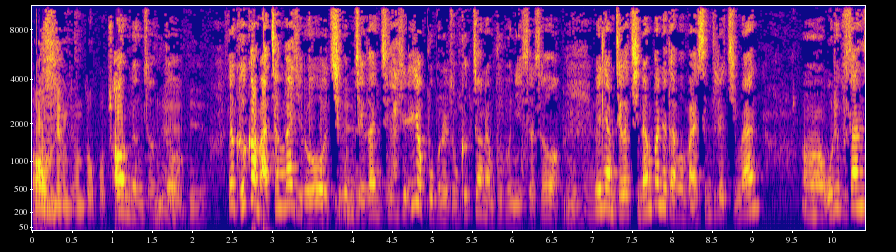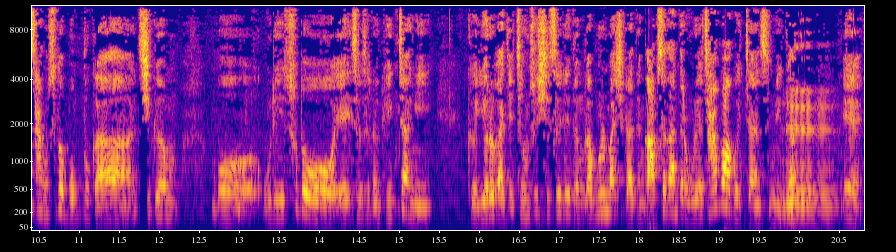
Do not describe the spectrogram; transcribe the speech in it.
아홉 명 정도 보충. 아홉 명 정도? 예, 예. 그러니까 그것과 마찬가지로 지금 예. 제가 이제 사실 인력 부분을 좀 걱정하는 부분이 있어서 예. 왜냐하면 제가 지난번에도 한번 말씀드렸지만 어, 우리 부산 상수도 본부가 지금 뭐 우리 수도에 있어서는 굉장히 그 여러 가지 정수 시설이든가 물맛이라든가 앞서간다고 우리가 자부하고 있지 않습니까? 예. 예.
